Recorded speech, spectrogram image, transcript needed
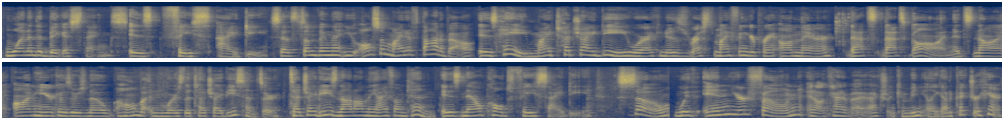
one of the biggest things is Face ID. So something that you also might have thought about is, hey, my Touch ID where I can just rest my fingerprint on there, that's that's gone. It's not on here because there's no home button. Where's the Touch ID sensor? Touch ID is not on the iPhone 10. It is now called Face ID. So within your phone, and I'll kind of I actually conveniently got a picture here.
